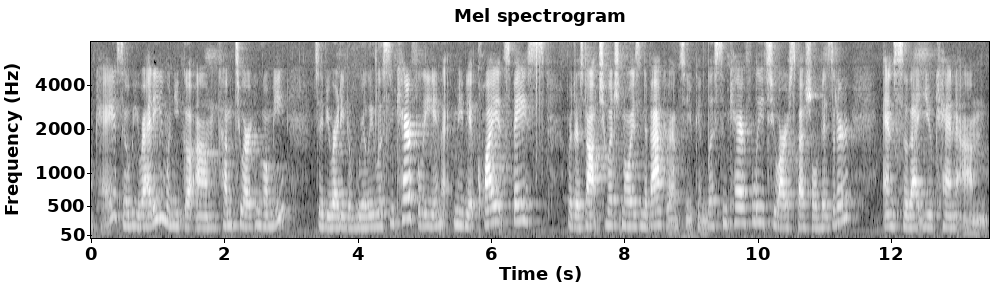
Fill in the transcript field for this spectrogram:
Okay, so be ready when you go um, come to our Google Meet to be ready to really listen carefully in maybe a quiet space where there's not too much noise in the background, so you can listen carefully to our special visitor, and so that you can um,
